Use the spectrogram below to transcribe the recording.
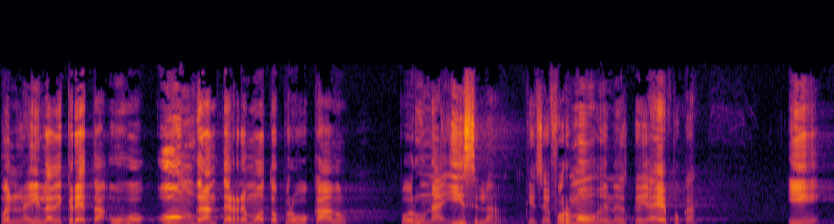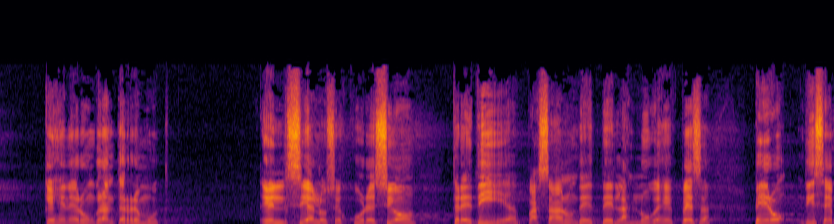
bueno, en la isla de Creta hubo un gran terremoto provocado por una isla que se formó en aquella época y que generó un gran terremoto. El cielo se oscureció, tres días pasaron de, las nubes espesas, pero dice,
